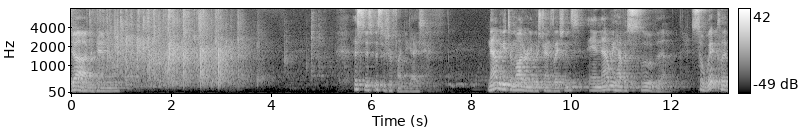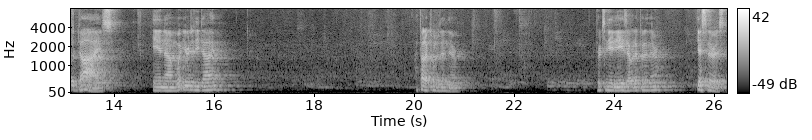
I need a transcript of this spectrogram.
Job, Nathaniel. This is, this is for fun, you guys. Now we get to modern English translations, and now we have a slew of them. So Wycliffe dies in, um, what year did he die? I thought I put it in there. 1388, is that what I put in there? Yes, there is.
